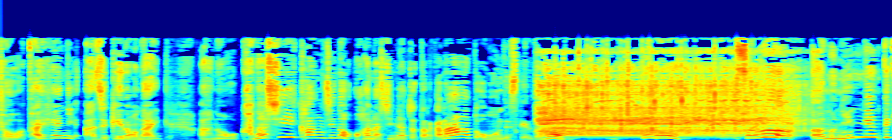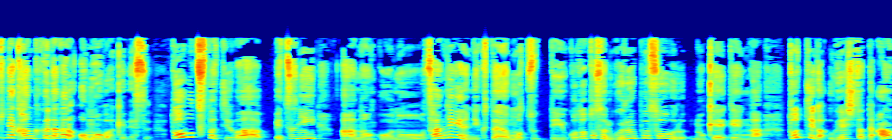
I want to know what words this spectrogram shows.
今日は大変に味気のない、あの、悲しい感じのお話になっちゃったのかなと思うんですけれども、でも、それは、あの、人間的な感覚だから思うわけです。動物たちは別に、あの、この、三次元の肉体を持つっていうことと、そのグループソウルの経験が、どっちが上下ってあんま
